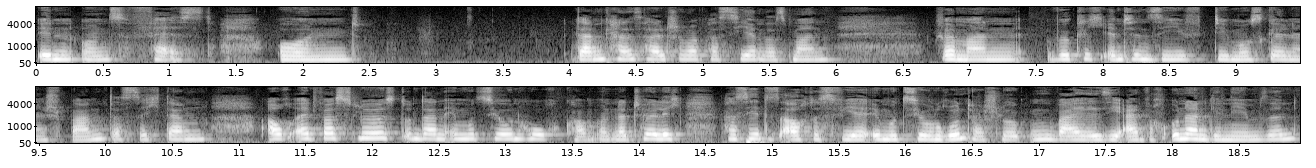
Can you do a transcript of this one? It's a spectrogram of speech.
in uns fest. Und dann kann es halt schon mal passieren, dass man wenn man wirklich intensiv die Muskeln entspannt, dass sich dann auch etwas löst und dann Emotionen hochkommen. Und natürlich passiert es auch, dass wir Emotionen runterschlucken, weil sie einfach unangenehm sind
